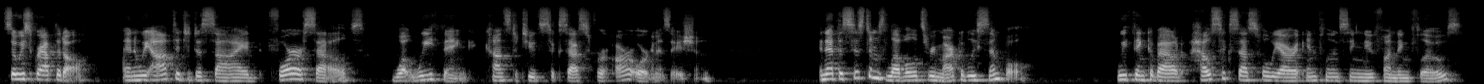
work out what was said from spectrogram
So we scrapped it all and we opted to decide for ourselves what we think constitutes success for our organization. And at the systems level, it's remarkably simple. We think about how successful we are at influencing new funding flows.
